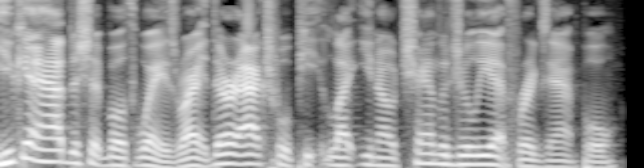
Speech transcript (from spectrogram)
you can't have this shit both ways, right? There are actual people like, you know, Chandler Juliet for example,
